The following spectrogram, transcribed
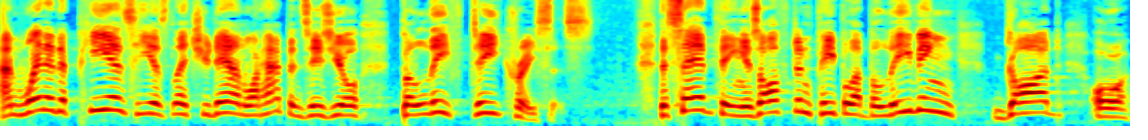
And when it appears He has let you down, what happens is your belief decreases. The sad thing is, often people are believing God or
